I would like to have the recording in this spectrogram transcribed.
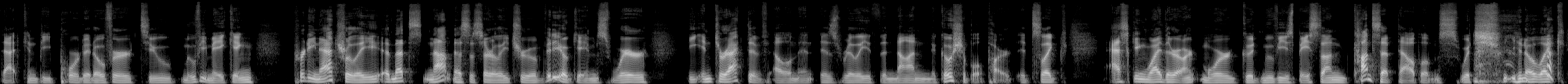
that can be ported over to movie making pretty naturally. And that's not necessarily true of video games, where the interactive element is really the non negotiable part. It's like asking why there aren't more good movies based on concept albums, which, you know, like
